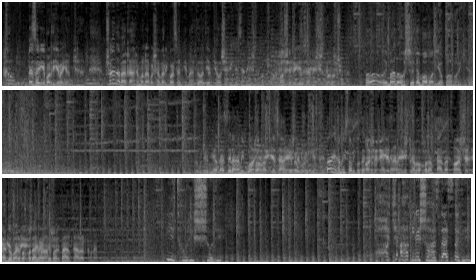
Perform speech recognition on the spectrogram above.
خب بذار یه بار دیگه بگم کم شاید اول قهرمان نباشم ولی بازم یه مرد عادیم که عاشق یه زن اشتباه شدم عاشق یه زن اشتباه شدم آی من عاشق مامانی و بابایی. وجود میاد از دل همین بحران است که تغییر به وجود میاد. برای همین سال گذشته رو سعی کردم یکم با خودم خلوت کنم و دوباره با خودم ارتباط برقرار کنم. یه طوری شده. پاک عقلش رو از دست داده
